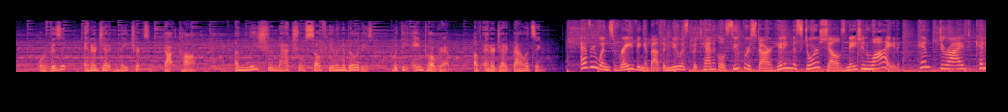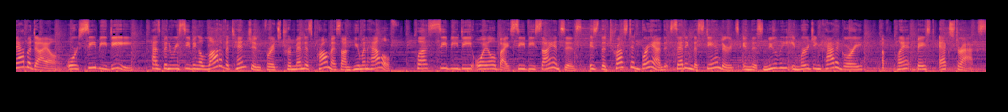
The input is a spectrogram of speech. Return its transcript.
or visit energeticmatrix.com. Unleash your natural self healing abilities with the AIM program of energetic balancing. Everyone's raving about the newest botanical superstar hitting the store shelves nationwide. Hemp derived cannabidiol, or CBD, has been receiving a lot of attention for its tremendous promise on human health. Plus, CBD Oil by CV Sciences is the trusted brand setting the standards in this newly emerging category of plant based extracts,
